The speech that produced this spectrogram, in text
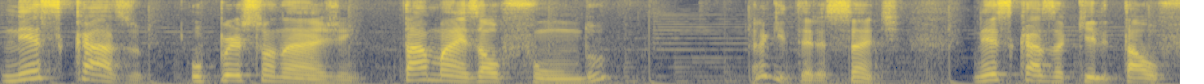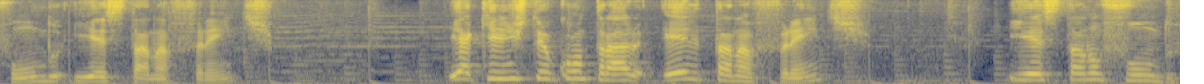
Nesse caso, o personagem tá mais ao fundo. Olha que interessante. Nesse caso aqui ele tá ao fundo e esse tá na frente. E aqui a gente tem o contrário, ele tá na frente e esse tá no fundo.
